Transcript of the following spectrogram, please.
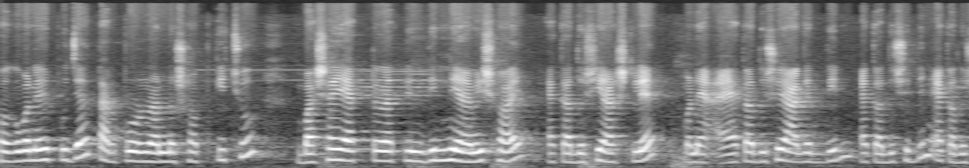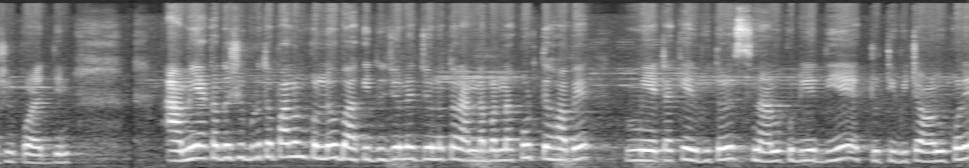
ভগবানের পূজা, তারপর অন্যান্য সব কিছু। বাসায় একটা না তিন দিন নিরামিষ হয়। একাদশী আসলে মানে একাদশীর আগের দিন, একাদশীর দিন, একাদশীর পরের দিন। আমি একাদশী ব্রত পালন করলেও বাকি দুজনের জন্য তো রান্নাবান্না করতে হবে। মেয়েটাকে এর ভিতরে স্নান করিয়ে দিয়ে একটু টিভিটা অন করে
